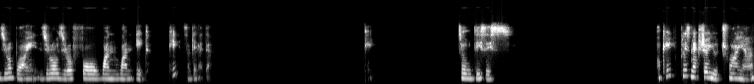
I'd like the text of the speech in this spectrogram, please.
0 0.004118. Okay, something like that. Okay. So this is okay. Please make sure you try. Uh,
